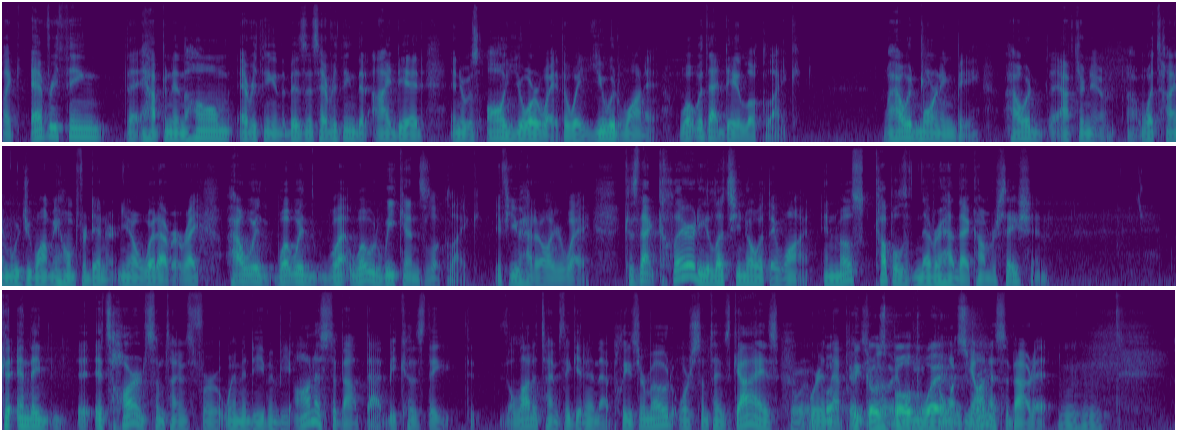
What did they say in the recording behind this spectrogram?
like everything that happened in the home everything in the business everything that i did and it was all your way the way you would want it what would that day look like? Well, how would morning be how would afternoon uh, what time would you want me home for dinner you know whatever right how would what would what, what would weekends look like if you had it all your way because that clarity lets you know what they want and most couples have never had that conversation And they, it's hard sometimes for women to even be honest about that because they, a lot of times they get in that pleaser mode, or sometimes guys we're in that it pleaser goes mode. both we Don't want to be right. honest about it.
